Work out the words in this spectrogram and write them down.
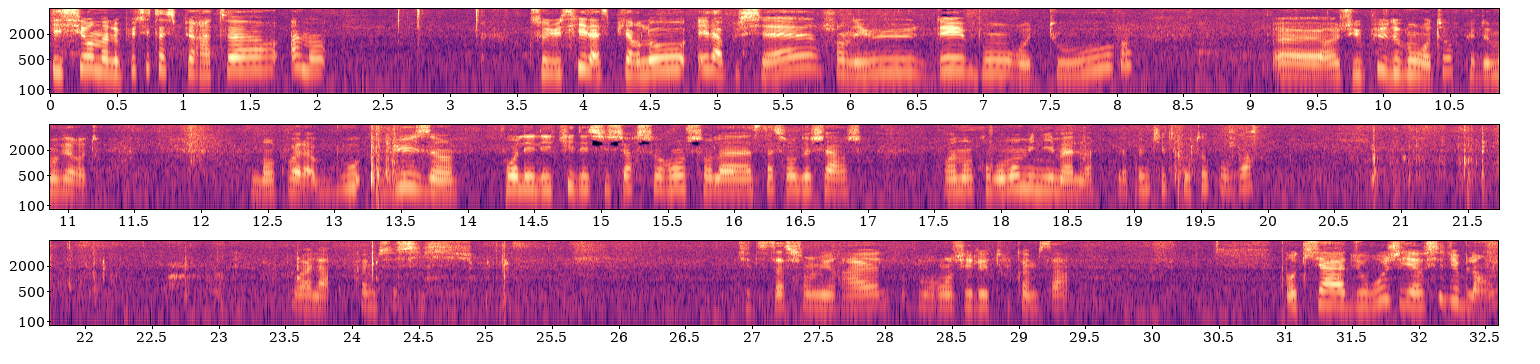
Ici, on a le petit aspirateur à main. Celui-ci, il aspire l'eau et la poussière. J'en ai eu des bons retours. Euh, j'ai eu plus de bons retours que de mauvais retours. Donc voilà, Buse pour les liquides et suceurs se sur la station de charge un encombrement minimal. Il y a pas une petite photo pour voir Voilà, comme ceci. Petite station murale, vous rangez le tout comme ça. Donc il y a du rouge, il y a aussi du blanc.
